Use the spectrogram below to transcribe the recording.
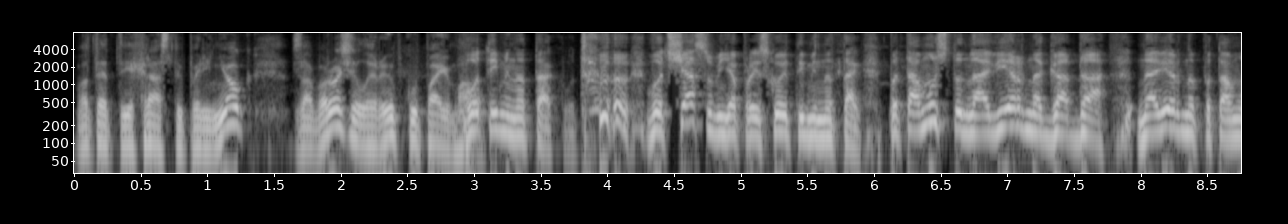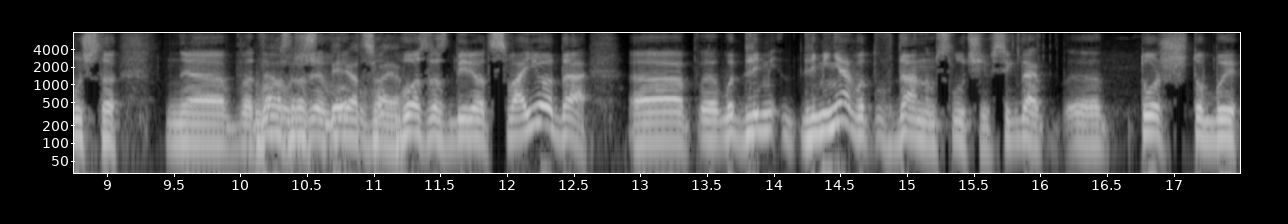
вот этот вихрастый паренек забросил и рыбку поймал. Вот именно так вот. вот сейчас у меня происходит именно так. Потому что, наверное, года. Наверное, потому что э, возраст, берет свое. возраст берет свое, да. Э, вот для, для меня вот в данном случае всегда э, то, чтобы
